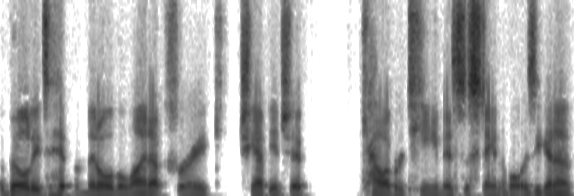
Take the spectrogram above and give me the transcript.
ability to hit the middle of the lineup for a championship caliber team is sustainable. Is he going to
